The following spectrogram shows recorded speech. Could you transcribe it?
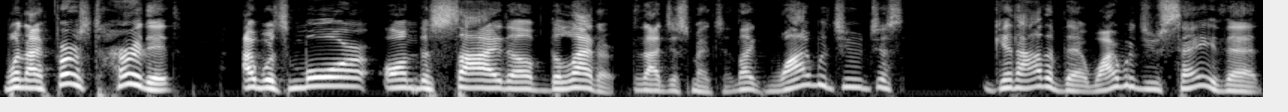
when I first heard it, I was more on the side of the latter that I just mentioned. Like, why would you just get out of that? Why would you say that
